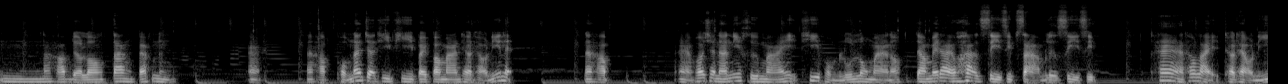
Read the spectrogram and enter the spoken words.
อืมนะครับ เดี๋ยวลองตั้งแป๊บหนึ่งอะนะครับผมน่าจะ TP ไปประมาณแถวแถวนี้แหละนะครับอ่าเพราะฉะนั้นนี่คือไม้ที่ผมลุ้นลงมาเนาะจำไม่ได้ว่า 43 หรือ 45 เท่าไหร่แถวแถวนี้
